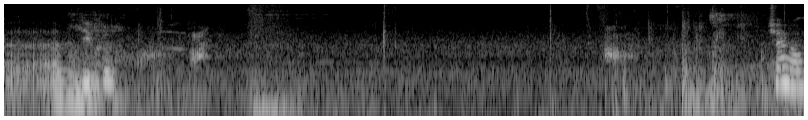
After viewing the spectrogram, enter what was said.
Ah, livro. Tchau.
